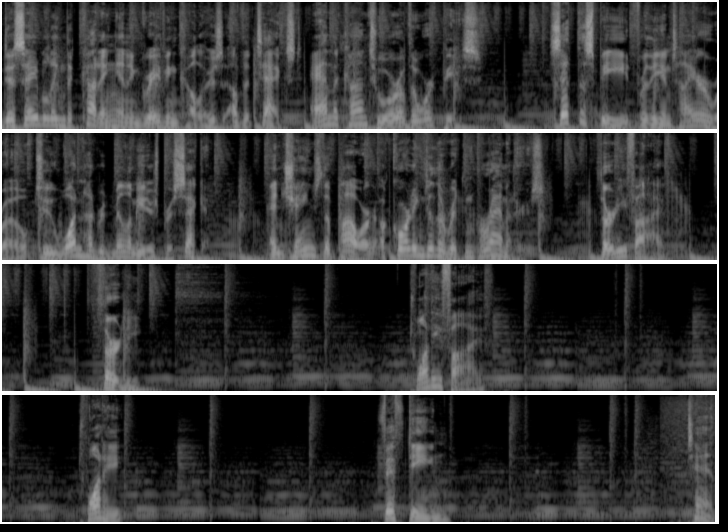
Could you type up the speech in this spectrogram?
disabling the cutting and engraving colors of the text and the contour of the workpiece. Set the speed for the entire row to 100 millimeters per second and change the power according to the written parameters 35, 30, 25, 20, 15, 10.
